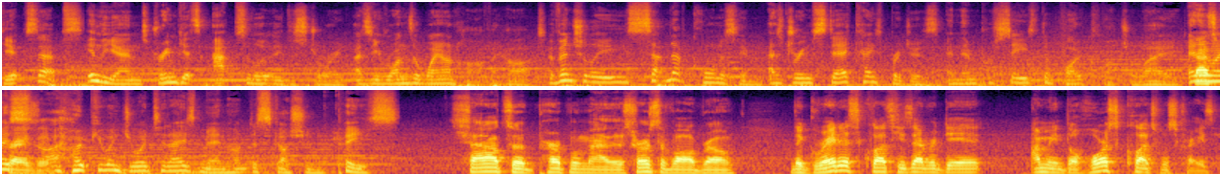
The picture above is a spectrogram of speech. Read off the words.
he accepts. In the end, Dream gets absolutely destroyed as he runs away on half a heart. Eventually, Sapnap corners him as Dream staircase bridges and then proceeds to boat clutch away. That's Anyways, crazy. I hope you enjoyed today's manhunt discussion. Peace. Shout out to PurpleMatter's. First of all, bro, the greatest clutch he's ever did. I mean, the horse clutch was crazy.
